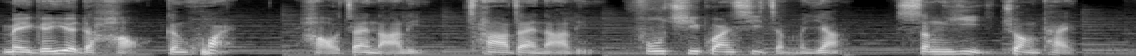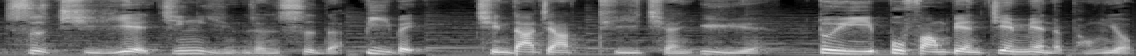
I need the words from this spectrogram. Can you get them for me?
每个月的好跟坏，好在哪里，差在哪里，夫妻关系怎么样，生意状态，是企业经营人士的必备，请大家提前预约。对于不方便见面的朋友，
